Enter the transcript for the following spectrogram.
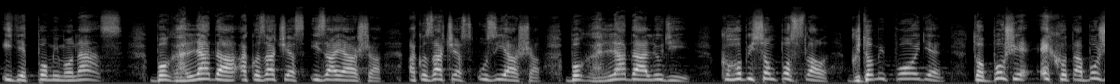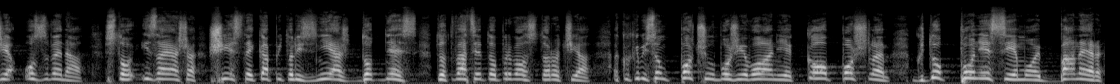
ide pomimo nás. Boh hľadá, ako začias Izajáša, ako začias Uziáša. Boh hľadá ľudí. Koho by som poslal? Kto mi pôjde? To Božie echo, tá Božia ozvena z toho Izajáša 6. kapitoly znie až do dnes, do 21. storočia. Ako keby som počul Božie volanie, koho pošlem, kto poniesie môj baner,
